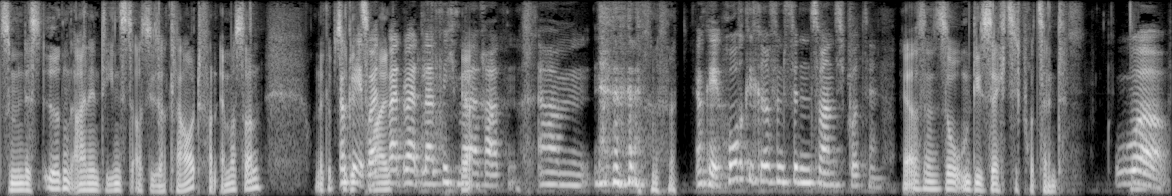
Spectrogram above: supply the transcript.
zumindest irgendeinen Dienst aus dieser Cloud von Amazon? Und da gibt's so okay, die Zahlen. warte, warte, lass mich mal ja. raten. Ähm, okay, hochgegriffen 25 Prozent. Ja, das sind so um die 60 Prozent. Wow.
